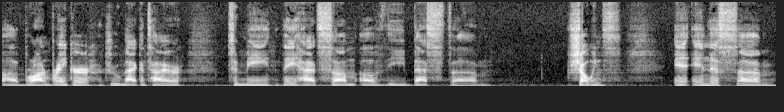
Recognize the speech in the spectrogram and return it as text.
Uh, Bron Breakker, Drew McIntyre, to me, they had some of the best um, showings in, in this um,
